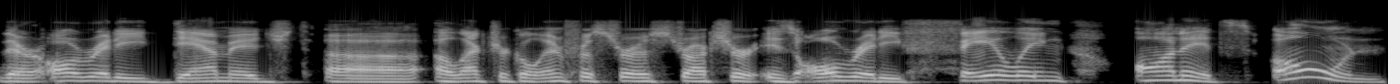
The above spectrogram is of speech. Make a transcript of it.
Their already damaged uh, electrical infrastructure is already failing on its own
